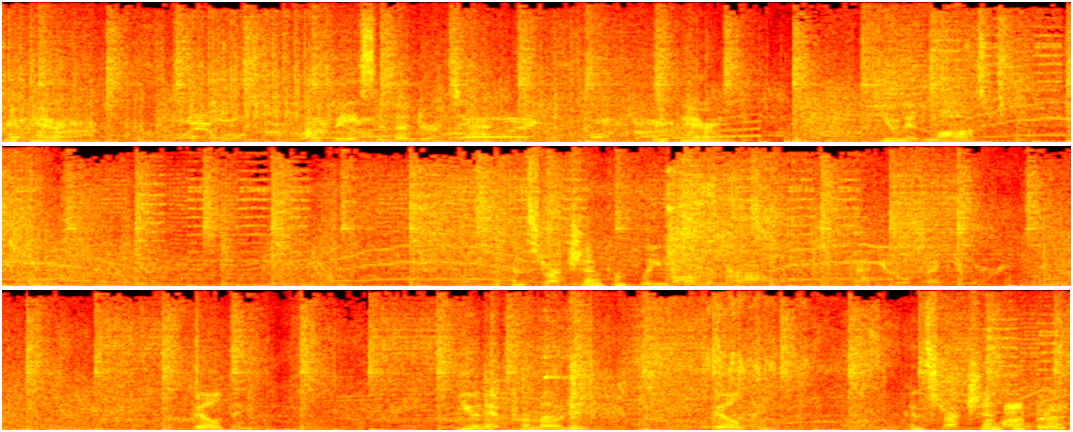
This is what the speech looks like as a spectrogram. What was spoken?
Repairing. Our base is under attack. Repairing. Unit lost. Construction complete. On the prowl. Natural sanctuary. Building. Unit promoted. Building. Construction complete.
